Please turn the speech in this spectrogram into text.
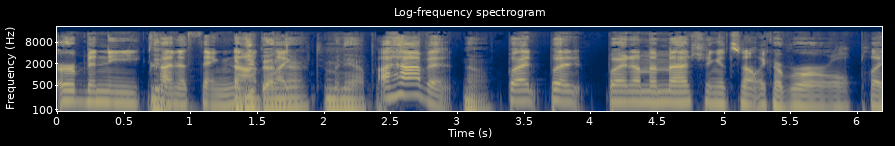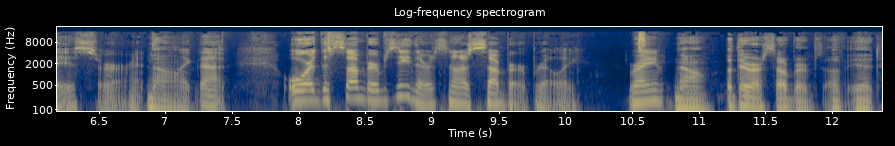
urbany Yeah. kind of thing. Have you been like, there to Minneapolis? I haven't, no. but but but I'm imagining it's not like a rural place or anything No. like that, or the suburbs either. It's not a suburb, really, right? No, but there are suburbs of it.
